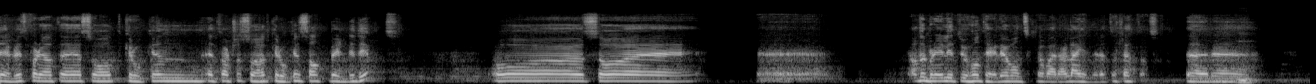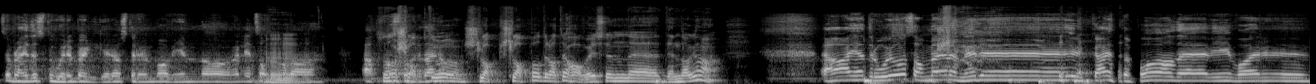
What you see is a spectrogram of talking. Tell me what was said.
delvis fordi at jeg så at kroken etter hvert så, så jeg at kroken satt veldig dypt. Og så eh, Ja, det ble litt uhåndterlig og vanskelig å være aleine, rett og slett. Altså. Det er, eh, så blei det store bølger og strøm og vind og litt sånn. Og da, ja, Så da slapp der, du slapp, slapp å dra til Havøysund eh, den dagen, da. Ja, jeg dro jo sammen med venner eh, uka etterpå. og Det, vi, var, eh,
